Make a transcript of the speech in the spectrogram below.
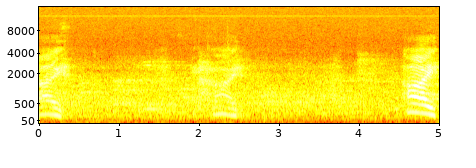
Hi. Hi. Hi.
